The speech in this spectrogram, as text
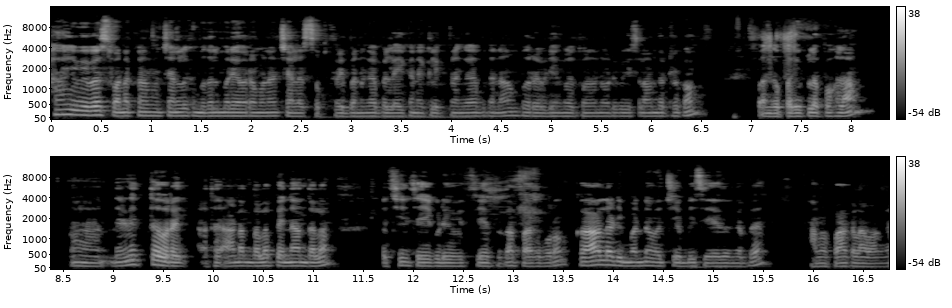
ஹாய் விவர்ஸ் வணக்கம். நம்ம சேனலுக்கு முதல் முறையாக வரமான சேனலை சப்ஸ்கிரைப் பண்ணுங்கள் பெல் ஐக்கனை கிளிக் பண்ணுங்கள் அப்போ தான் ஒரு போகிற வீடியோ உங்களுக்கு நோட்டிஃபிகேஷன் வந்துட்டுருக்கோம் அங்கே பதிவுக்குள்ளே போகலாம். நினைத்தவரை அது ஆனந்தாலும் பெண்ணாந்தாலும் வச்சு செய்யக்கூடிய விஷயத்தை தான் பார்க்க போகிறோம் காலடி மண்ணை வச்சு எப்படி செய்யுதுங்கிறத நம்ம பார்க்கலாம் வாங்க.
